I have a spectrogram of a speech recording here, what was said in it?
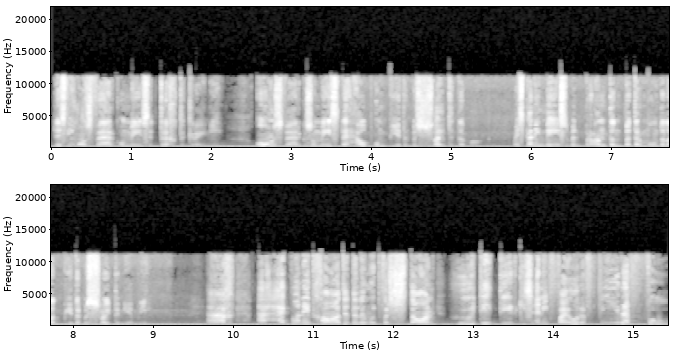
dis nie ons werk om mense terug te kry nie. Ons werk is om mense te help om beter besluite te maak. Mens kan nie mense met brand en bitter monde laat beter besluite neem nie. Ag, ek wou net gehad het hulle moet verstaan hoe die diertjies in die vuil riviere voel.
